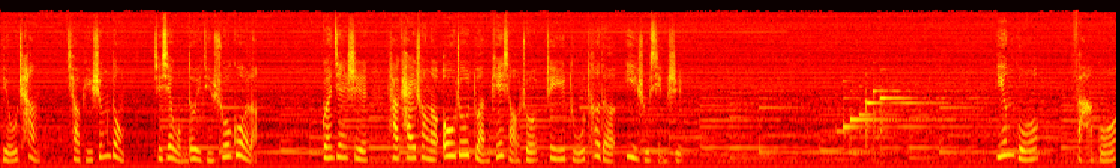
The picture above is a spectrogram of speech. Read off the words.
流畅、俏皮生动。这些我们都已经说过了，关键是他开创了欧洲短篇小说这一独特的艺术形式。英国、法国、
